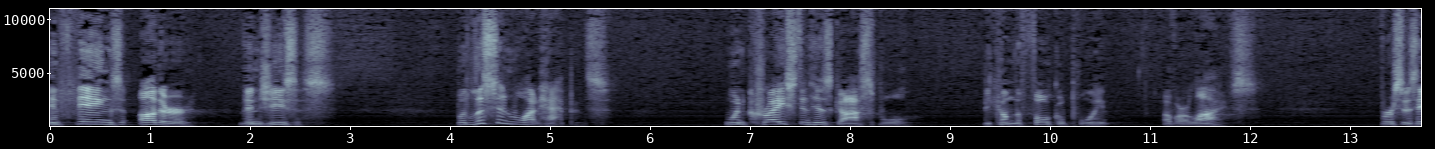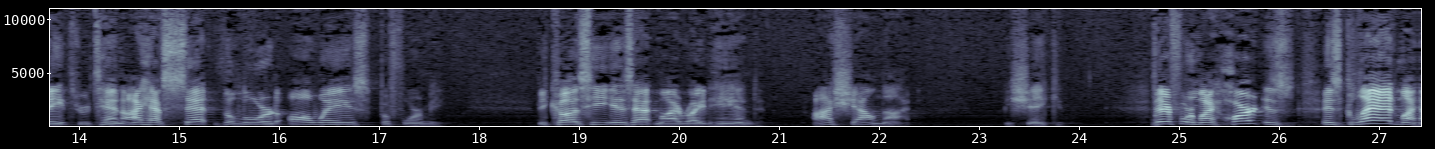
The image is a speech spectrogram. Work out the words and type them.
in things other than Jesus. But listen what happens when Christ and his gospel become the focal point of our lives verses 8 through 10. I have set the Lord always before me, because he is at my right hand. I shall not be shaken. Therefore, my heart is, is glad, my,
